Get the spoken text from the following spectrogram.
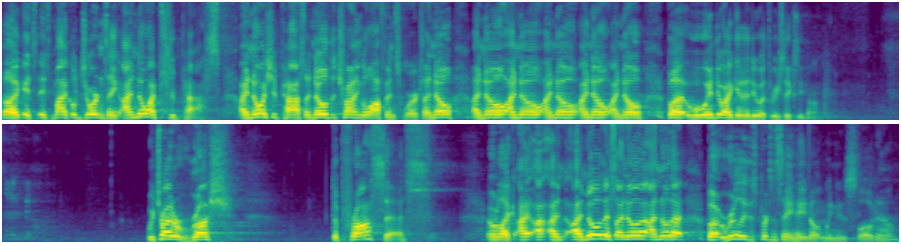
Like it's, it's Michael Jordan saying, I know I should pass. I know I should pass. I know the triangle offense works. I know, I know, I know, I know, I know, I know, but when do I get to do a 360 dunk? we try to rush the process and we're like, I, I, I know this, I know that, I know that. But really, this person's saying, hey, no, we need to slow down.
